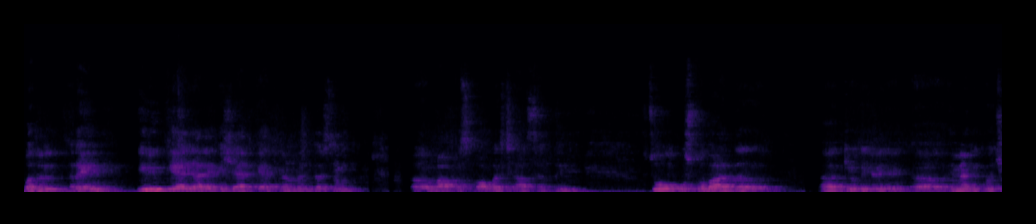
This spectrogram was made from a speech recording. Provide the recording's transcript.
ਬਦਲ ਰਹੇ ਨੇ ਇਹ ਵੀ ਕਿਹਾ ਜਾ ਰਿਹਾ ਕਿ ਸ਼ਾਇਦ ਕੈਪਟਨ ਅਮਰਿੰਦਰ ਸਿੰਘ ਅ, ਵਾਪਸ ਕਾਂਗਰਸ 'ਚ ਆ ਸਕਦੇ ਨੇ। ਸੋ ਉਸ ਤੋਂ ਬਾਅਦ ਅ, ਅ, ਕਿਉਂਕਿ ਜਿਹੜੇ ਅ, ਇਹਨਾਂ ਦੇ ਕੁਝ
